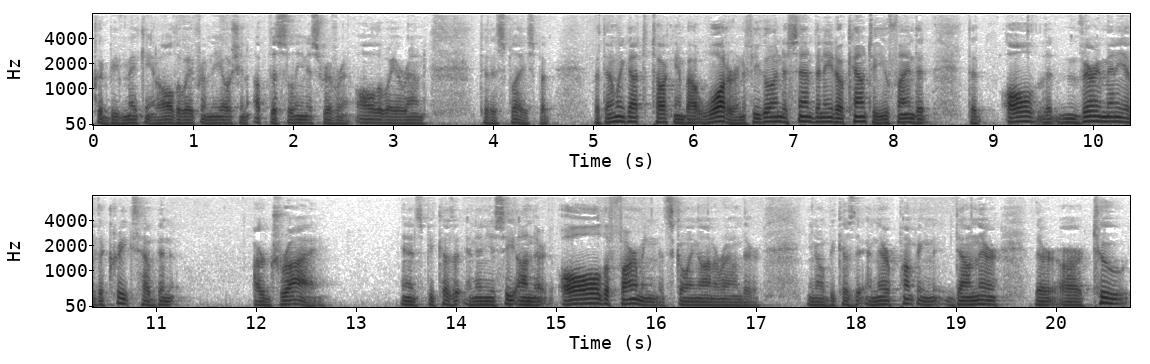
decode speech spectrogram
could be making it all the way from the ocean up the Salinas River and all the way around to this place. But, but then we got to talking about water. And if you go into San Benito County, you find that, that all, that very many of the creeks have been, are dry. And it's because, of, and then you see on there all the farming that's going on around there you know, because and they're pumping down there. There are two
